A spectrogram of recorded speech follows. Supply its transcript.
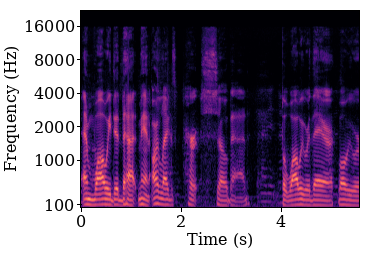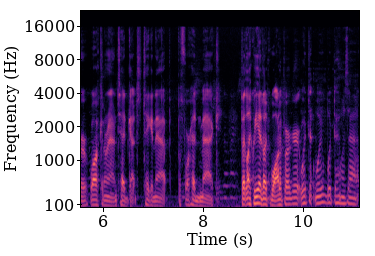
And while we did that, man, our legs hurt so bad. But I didn't know. But while we were there, while we were walking around, Ted got to take a nap before heading back. But like we had like Whataburger. What ti- what, what time was that?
